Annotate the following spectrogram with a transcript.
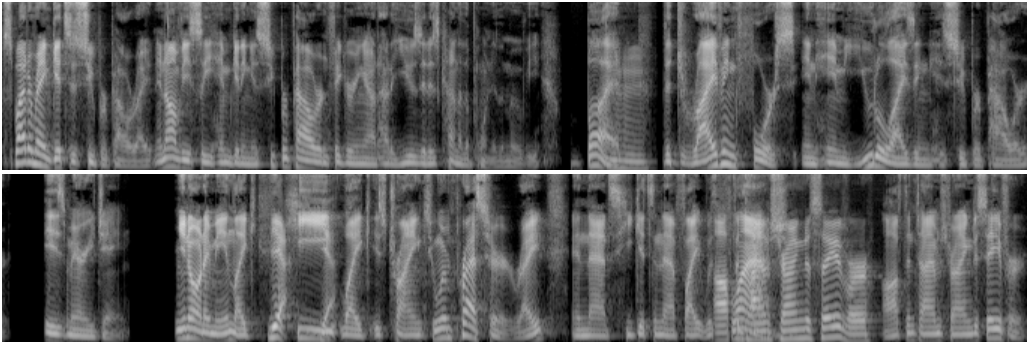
Spider-Man gets his superpower right. And obviously him getting his superpower and figuring out how to use it is kind of the point of the movie. But Mhm. the driving force in him utilizing his superpower is Mary Jane. You know what I mean? Like Yeah, he yeah. like is trying to impress her, right? And that's he gets in that fight with Oftentimes Flash trying to save her. oftentimes trying to save her.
